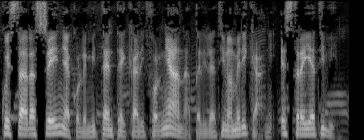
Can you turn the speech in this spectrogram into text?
questa rassegna con l'emittente californiana per i latinoamericani Estrella TV.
